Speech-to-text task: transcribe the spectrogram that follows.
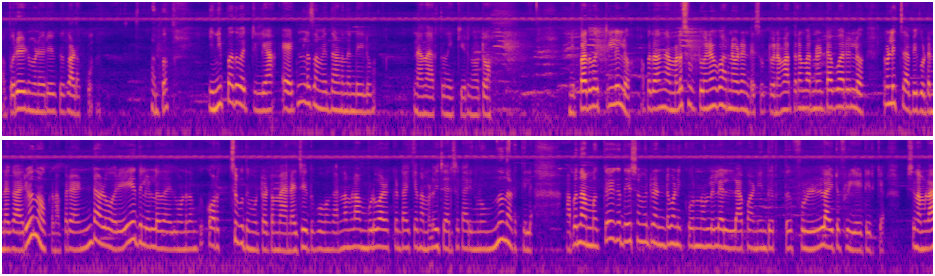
അപ്പോൾ ഒരു ഏഴുമണി വരെയൊക്കെ കിടക്കും. അപ്പം ഇനിയിപ്പോൾ അത് പറ്റില്ല. ഏട്ടനുള്ള സമയത്താണെന്നുണ്ടെങ്കിലും ഞാൻ നേരത്തെ നിൽക്കിയിരുന്നു കേട്ടോ ഇനിയിപ്പോൾ അത് പറ്റില്ലല്ലോ. അപ്പോൾ അതാ നമ്മൾ സുട്ടുവിനെ പറഞ്ഞു വിടണ്ടേ സുട്ടുവിനെ മാത്രം പറഞ്ഞു വിട്ടാൽ പോരല്ലോ നമ്മൾ ഇച്ചാപ്പിക്കുട്ടന്റെ കാര്യവും നോക്കണം. അപ്പോൾ രണ്ടാളും ഒരേ ഇതിലുള്ളതായതുകൊണ്ട് നമുക്ക് കുറച്ച് ബുദ്ധിമുട്ടോട്ടോ മാനേജ് ചെയ്ത് പോകാം കാരണം നമ്മൾ അമ്പൂട് വഴക്കുണ്ടാക്കിയാൽ നമ്മൾ വിചാരിച്ച കാര്യങ്ങളൊന്നും നടക്കില്ല. അപ്പോൾ നമുക്ക് ഏകദേശം ഒരു രണ്ട് മണിക്കൂറിനുള്ളിൽ എല്ലാ പണിയും തീർത്ത് ഫുള്ളായിട്ട് ഫ്രീ ആയിട്ടിരിക്കുക പക്ഷെ നമ്മൾ ആ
